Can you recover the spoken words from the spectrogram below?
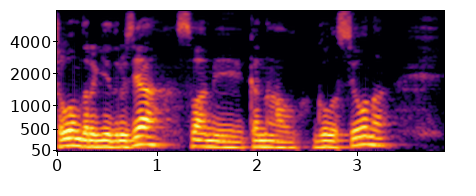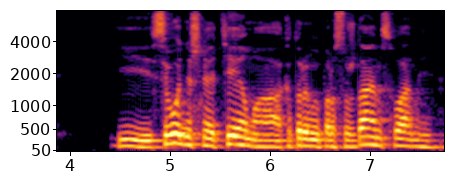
Шалом, дорогие друзья, с вами канал Голос Сиона. И сегодняшняя тема, о которой мы порассуждаем с вами,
